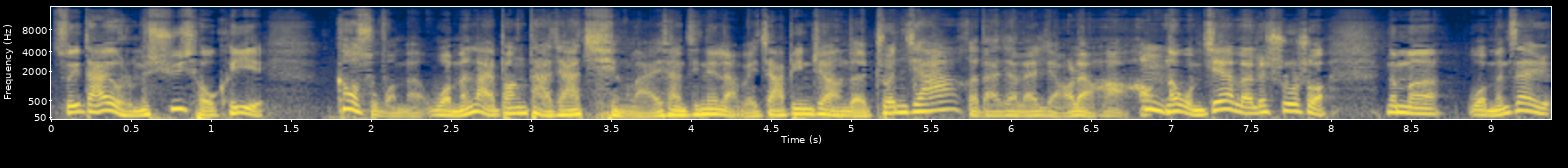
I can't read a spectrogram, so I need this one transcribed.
所以大家有什么需求可以告诉我们，我们来帮大家请来像今天两位嘉宾这样的专家和大家来聊聊哈。好，那我们接下来来说说，那么我们在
